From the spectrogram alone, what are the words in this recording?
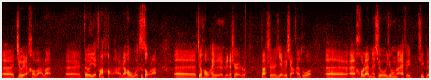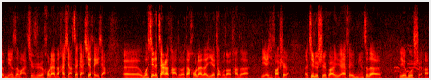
呃，酒也喝完了，呃，灯也装好了，然后我就走了。呃，正好我还有点别的事儿，是吧？当时也没想太多。呃，呃，后来呢，就用了 F 这个名字嘛，就是后来呢，还想再感谢他一下。呃，我记得加了他，对吧？但后来呢，也找不到他的联系方式了。呃，这就是关于 F 名字的一个故事啊。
